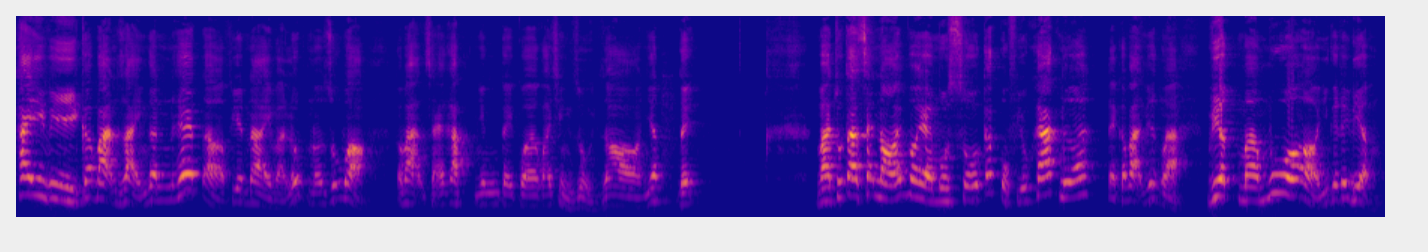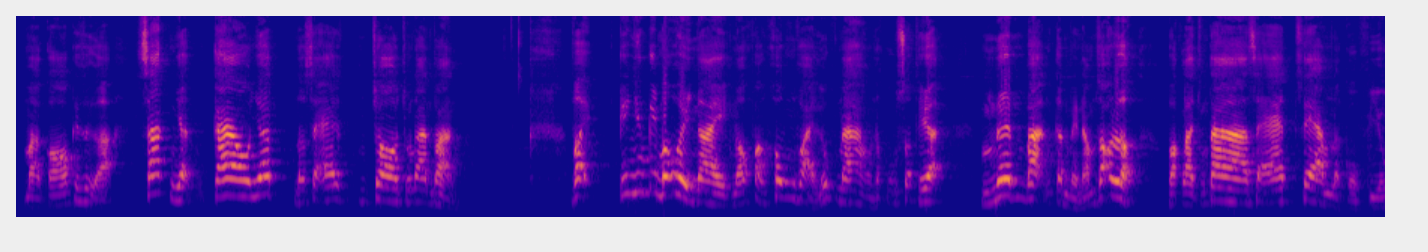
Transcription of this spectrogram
Thay vì các bạn giải ngân hết ở phiên này và lúc nó rũ bỏ các bạn sẽ gặp những cái quá, quá trình rủi ro nhất định. Và chúng ta sẽ nói về một số các cổ phiếu khác nữa để các bạn biết là việc mà mua ở những cái thời điểm mà có cái dự xác nhận cao nhất nó sẽ cho chúng ta an toàn. Vậy cái những cái mẫu hình này nó khoảng không phải lúc nào nó cũng xuất hiện nên bạn cần phải nắm rõ được, hoặc là chúng ta sẽ xem là cổ phiếu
